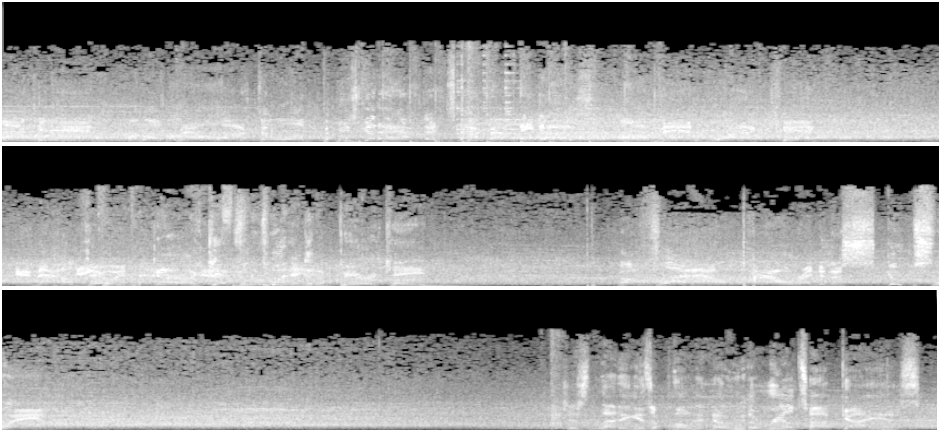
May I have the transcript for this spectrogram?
Lock it in. Lapel locked to lapel. He's going to have to tap out, and he does. Oh, man, what a kick. And that'll do it. Oh, gets put into the barricade. A flat-out power into the scoop slam. Just letting his opponent know who the real top guy is.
